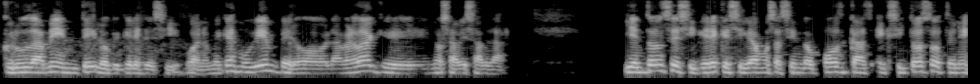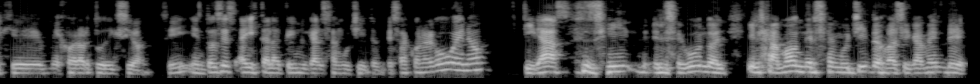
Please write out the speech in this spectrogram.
crudamente lo que querés decir. Bueno, me caes muy bien, pero la verdad que no sabes hablar. Y entonces, si querés que sigamos haciendo podcasts exitosos, tenés que mejorar tu dicción, ¿sí? Y entonces ahí está la técnica del sanguchito. Empezás con algo bueno, tirás, ¿sí? El segundo, el, el jamón del sanguchito es básicamente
